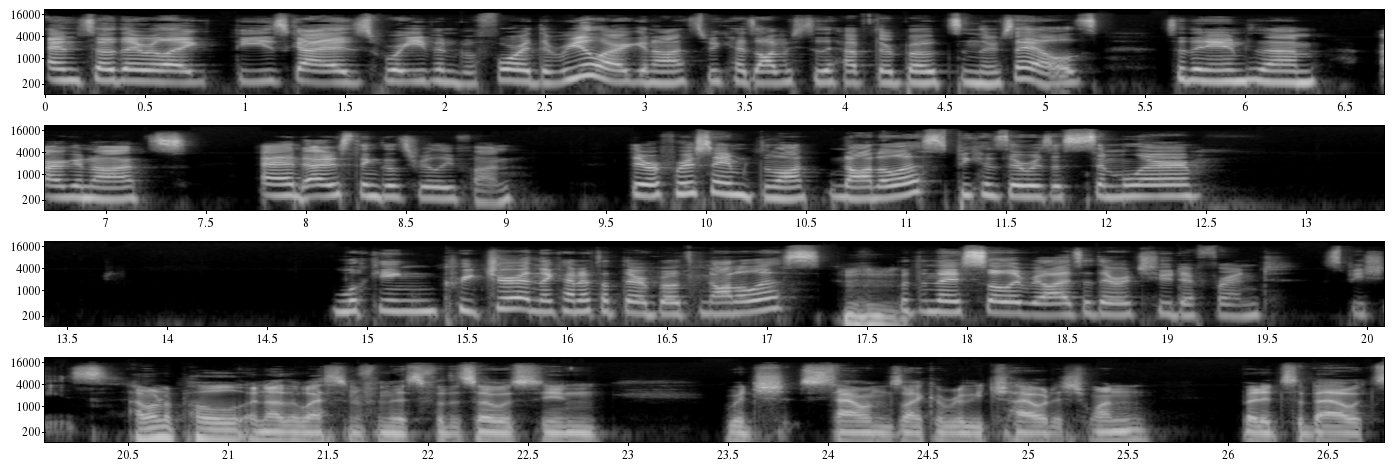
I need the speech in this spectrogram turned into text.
And so they were like, these guys were even before the real Argonauts because obviously they have their boats and their sails. So they named them Argonauts. And I just think that's really fun. They were first named Nautilus because there was a similar looking creature and they kind of thought they were both Nautilus. Mhm. But then they slowly realized that they were two different species. I want to pull another lesson from this for the Solacene, which sounds like a really childish one, but it's about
